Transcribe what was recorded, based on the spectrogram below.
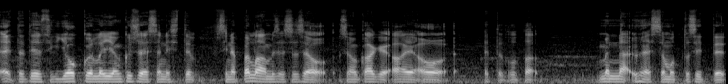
että tietysti joukkueen on kyseessä, niin sitten siinä pelaamisessa se on, se on kaiken A ja O, että tota, mennään yhdessä, mutta sitten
